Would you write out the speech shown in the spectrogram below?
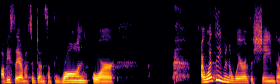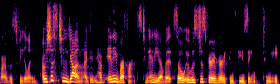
obviously, I must have done something wrong, or I wasn't even aware of the shame that I was feeling. I was just too young. I didn't have any reference to any of it. So it was just very, very confusing to me.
